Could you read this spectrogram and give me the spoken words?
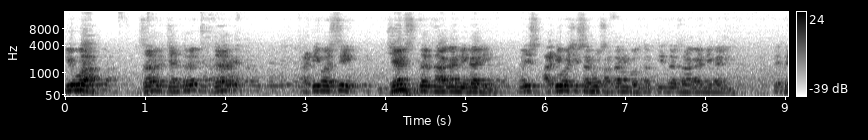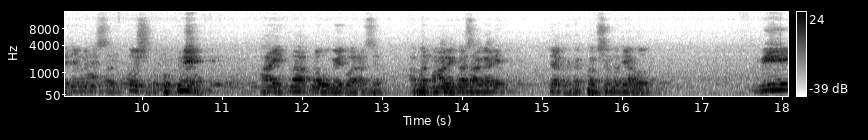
किंवा जर जनरल जर आदिवासी जेंट्स जर जागा निघाली म्हणजे आदिवासी सर्वसाधारण बोलतात ती जर जागा निघाली तर त्याच्यामध्ये संतोष भुकणे हा इथला आपला उमेदवार असेल. आपण महाविकास आघाडी त्या घटक पक्षामध्ये आहोत. मी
